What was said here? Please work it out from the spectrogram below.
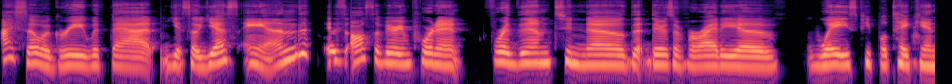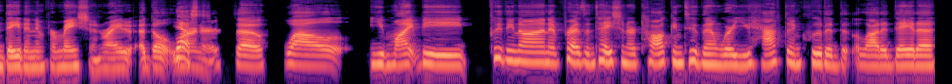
I so agree with that. So, yes, and it's also very important for them to know that there's a variety of ways people take in data and information, right? Adult yes. learners. So, while you might be putting on a presentation or talking to them where you have to include a, a lot of data,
